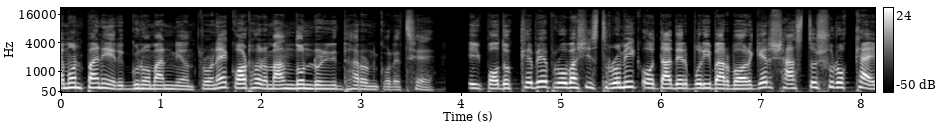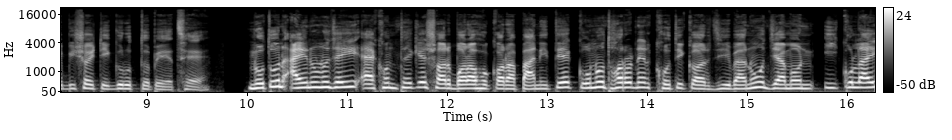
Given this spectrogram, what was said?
এমন পানির গুণমান নিয়ন্ত্রণে কঠোর মানদণ্ড নির্ধারণ করেছে। এই পদক্ষেপে প্রবাসী শ্রমিক ও তাদের পরিবারবর্গের স্বাস্থ্য সুরক্ষায় বিষয়টি গুরুত্ব পেয়েছে। নতুন আইন অনুযায়ী এখন থেকে সরবরাহ করা পানিতে কোনো ধরনের ক্ষতিকর জীবাণু যেমন ইকোলাই,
